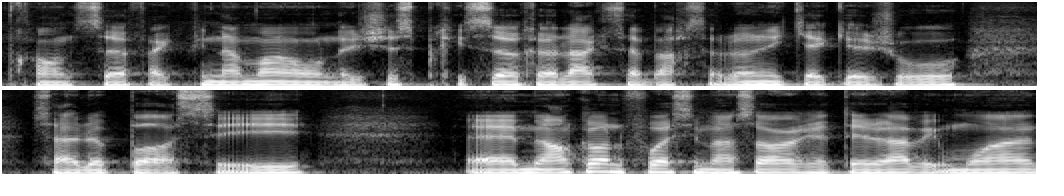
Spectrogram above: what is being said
prendre ça. Fait que finalement, on a juste pris ça relax à Barcelone a quelques jours. Ça l'a passé. Euh, mais encore une fois, c'est ma soeur était là avec moi,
